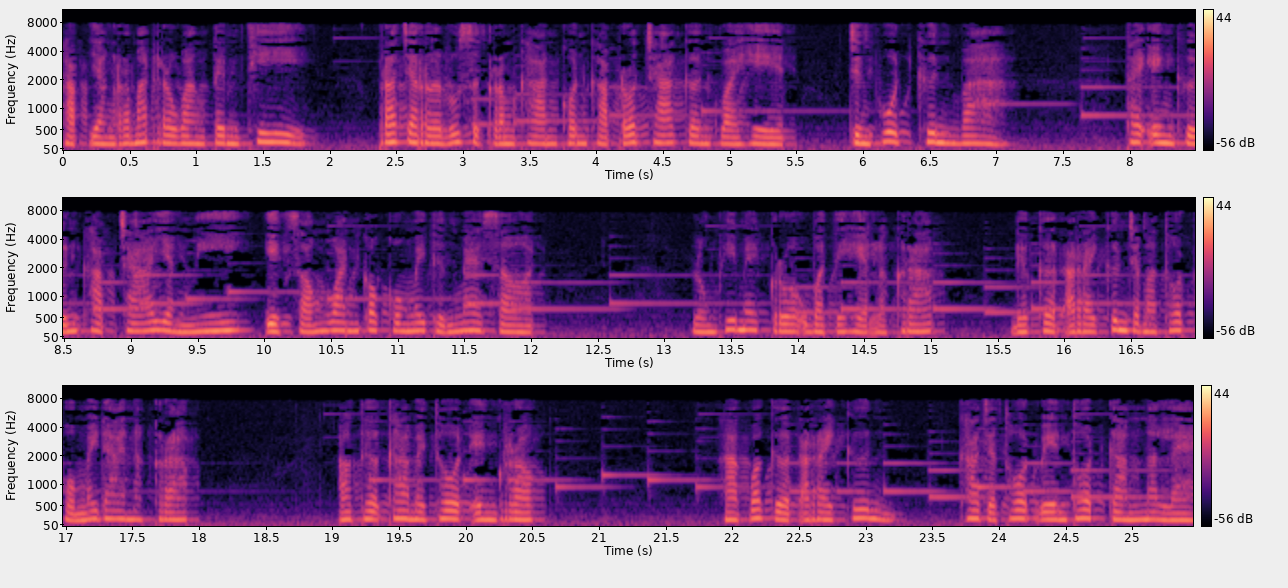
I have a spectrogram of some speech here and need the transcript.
ขับอย่างระมัดระวังเต็มที่ พระเจริญรู้สึกรำคาญคนขับรถช้าเกินกว่าเหตุ จึงพูดขึ้นว่า ถ้าเองขืนขับช้าอย่างนี้ อีกสองวันก็คงไม่ถึงแม่สอด หลวงพี่ไม่กลัวอุบัติเหตุหรอครับ เดี๋ยวเกิดอะไรขึ้นจะมาโทษผมไม่ได้นะครับ เอาเถอะข้าไม่โทษเองหรอก หากว่าเกิดอะไรขึ้นข้าจะโทษเวรโทษกรรมนั่นแหละ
